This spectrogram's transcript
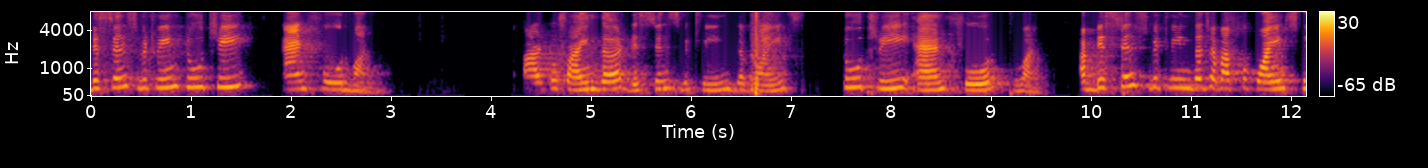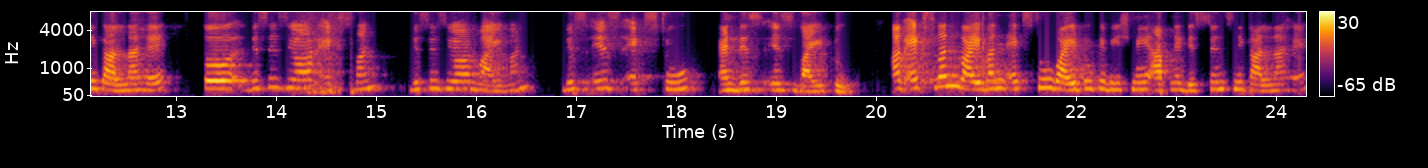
distance between 2 3 and 4 1 are to find the distance between the points 2 3 and 4 1 अब डिस्टेंस बिटवीन द जब आपको पॉइंट्स निकालना है तो this is your x1 this is your y1 this is x2 and this is y2 अब x1 y1 x2 y2 के बीच में आपने डिस्टेंस निकालना है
